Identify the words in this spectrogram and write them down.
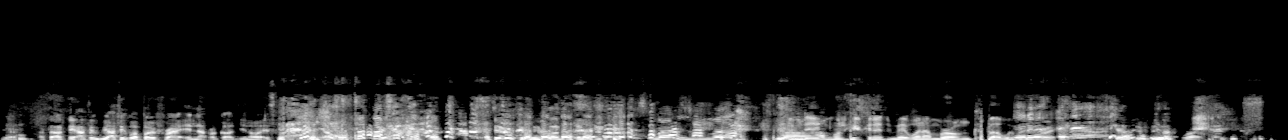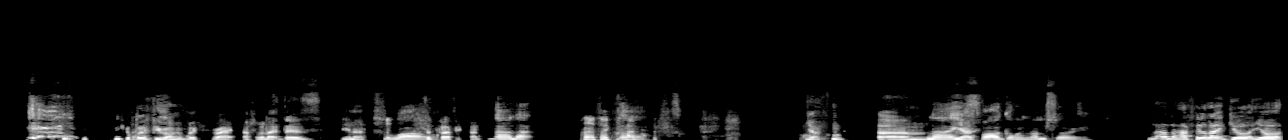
Yeah, I, th- I think I think we, I think we're both right in that regard. You know, it's fine. I think we can move on. this man is mad. I'm Nah, the I'm only one who can admit when I'm wrong, but we're both right. Yeah, right. we could both be wrong and both be right. I feel like there's, you know, Wow. it's a perfect man. No, no, Perfect. no. Um, Nah, he's yeah, far gone. I'm sorry. no, no, I feel like you're, you're,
